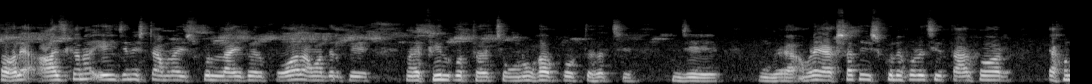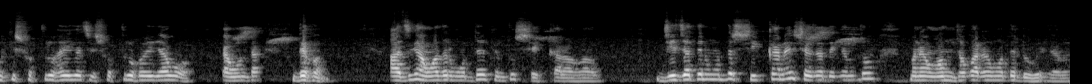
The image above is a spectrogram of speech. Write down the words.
তাহলে আজ কেন এই জিনিসটা আমরা স্কুল লাইফের পর আমাদেরকে মানে ফিল করতে হচ্ছে, অনুভব করতে হচ্ছে যে আমরা একসাথে স্কুলে পড়েছি, তারপর এখন কি শত্রু হয়ে গেছি, শত্রু হয়ে যাব? এমনটা। দেখুন, আজকে আমাদের মধ্যে কিন্তু শিক্ষার অভাব। যে জাতির মধ্যে শিক্ষা নেই, সে জাতি কিন্তু মানে অন্ধকারের মধ্যে ডুবে যাবে।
